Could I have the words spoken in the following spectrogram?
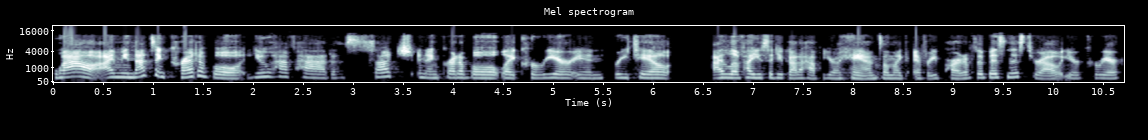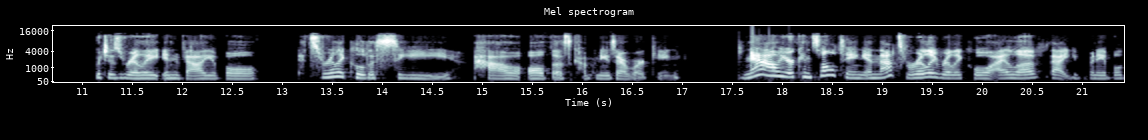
Wow, I mean that's incredible. You have had such an incredible like career in retail. I love how you said you got to have your hands on like every part of the business throughout your career, which is really invaluable. It's really cool to see how all those companies are working now you're consulting and that's really really cool. I love that you've been able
